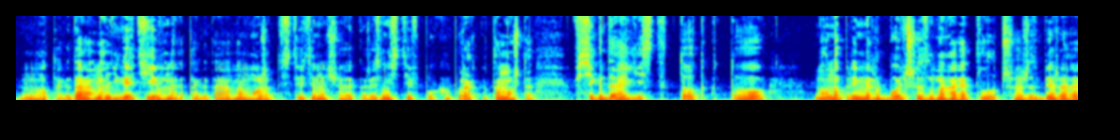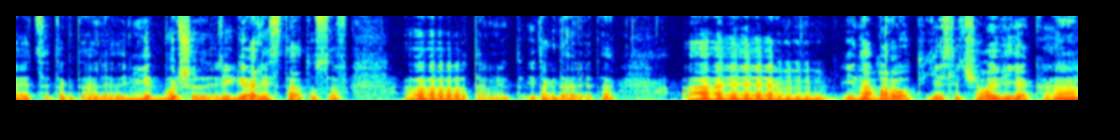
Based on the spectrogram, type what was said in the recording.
но тогда она негативная, тогда она может действительно человека разнести в пух и прах, потому что всегда есть тот, кто ну, например, больше знает, лучше разбирается и так далее, имеет больше регалий, статусов э, там, и, и так далее. Да? А, э, и наоборот, если человек, э,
